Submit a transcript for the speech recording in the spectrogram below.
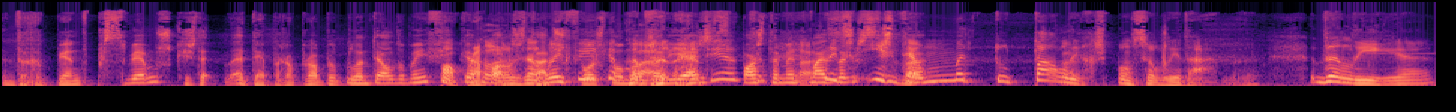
de repente percebemos que isto, é, até para o próprio plantel do Benfica, para o pode estar disposto a uma variante supostamente mais agressiva. Isto é uma total irresponsabilidade da Liga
